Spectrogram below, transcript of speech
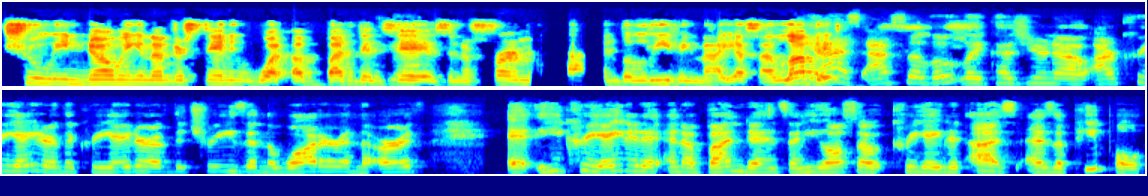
truly knowing and understanding what abundance yes. is and affirming and believing that. Yes, I love yes, it. Yes, absolutely. Because, you know, our creator, the creator of the trees and the water and the earth, it, he created it in abundance and he also created us as a people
